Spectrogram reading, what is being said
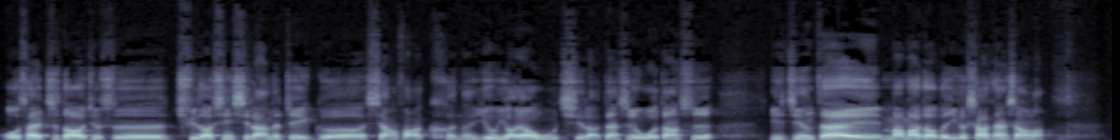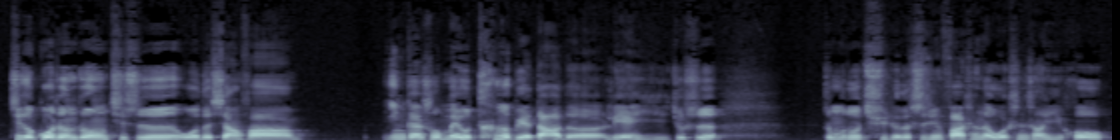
我才知道，就是去到新西兰的这个想法可能又遥遥无期了。但是我当时已经在妈妈岛的一个沙滩上了。这个过程中，其实我的想法应该说没有特别大的涟漪。就是这么多曲折的事情发生在我身上以后，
